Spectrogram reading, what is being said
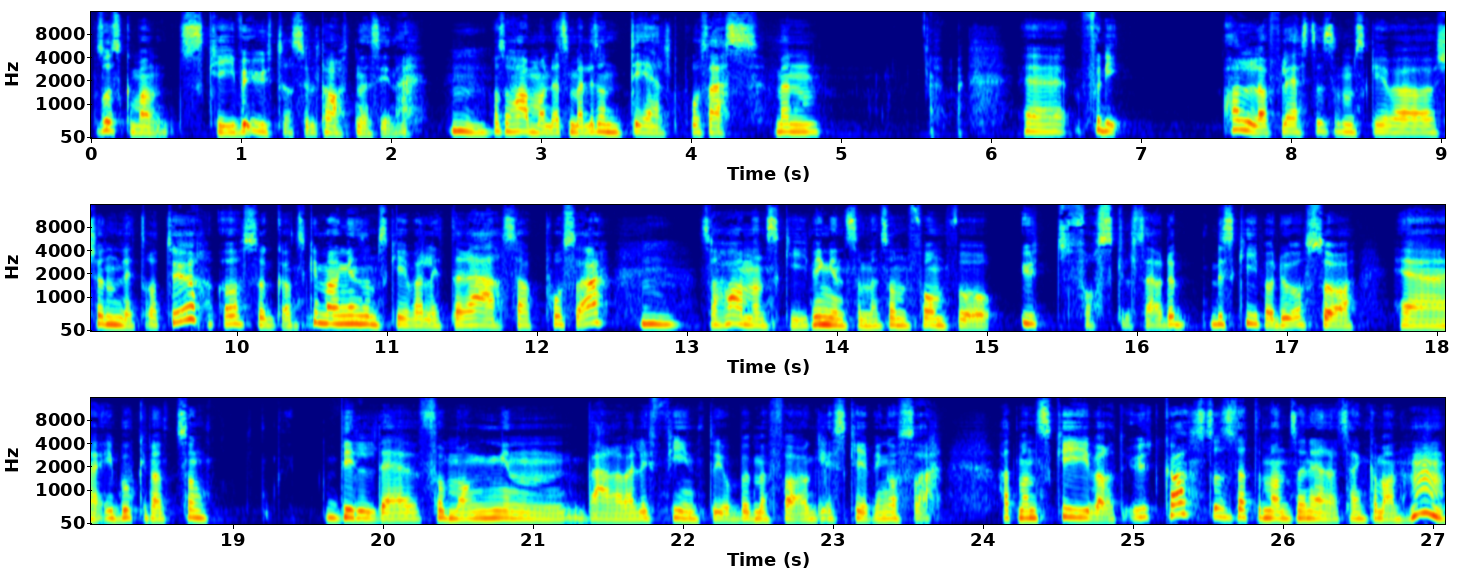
og så skal man skrive ut resultatene sine. Mm. Og så har man det som en veldig sånn delt prosess. Men eh, fordi aller fleste som skriver skjønnlitteratur, og også ganske mange som skriver litterær sakprosa, mm. så har man skrivingen som en sånn form for utforskelse. Og det beskriver du også eh, i boken, at sånn vil det for mange være veldig fint å jobbe med faglig skriving også. At man skriver et utkast, og så setter man seg ned og tenker man hm,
